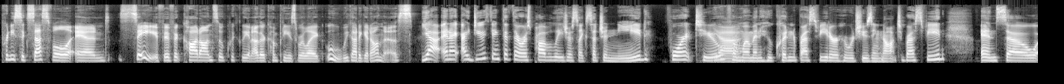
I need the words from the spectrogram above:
pretty successful and safe if it caught on so quickly and other companies were like, ooh, we got to get on this. Yeah. And I, I do think that there was probably just like such a need for it too Yeah. from women who couldn't breastfeed or who were choosing not to breastfeed. And so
